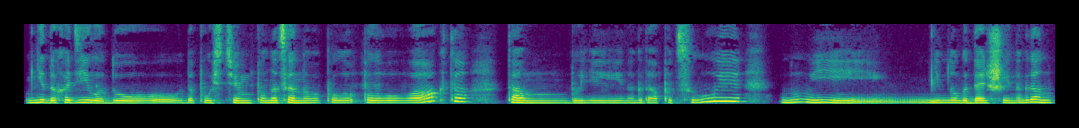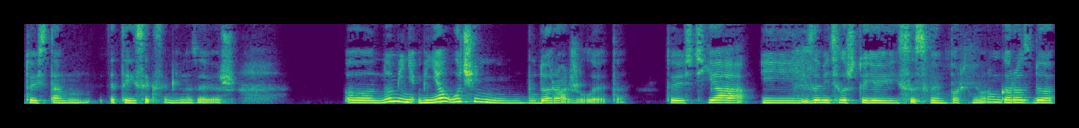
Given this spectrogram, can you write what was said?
не доходило до, допустим, полноценного полового акта. Там были иногда поцелуи, ну и немного дальше иногда, ну то есть там это и сексом не назовешь. Э, но меня, меня очень будоражило это. То есть я и заметила, что я и со своим партнером гораздо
